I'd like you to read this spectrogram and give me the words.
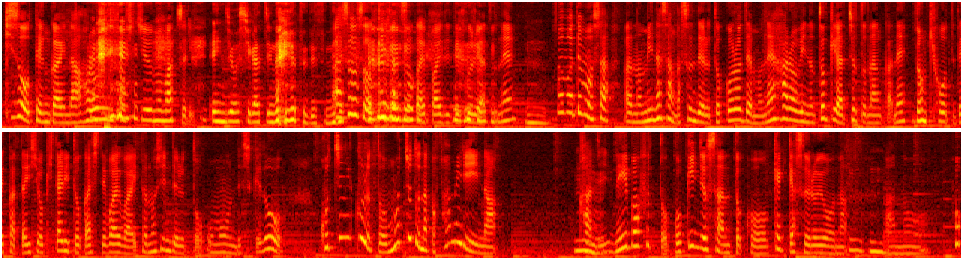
奇想天外なハロウィンコスチューム祭り。炎上しがちなやつですね。あそうそう。警察とかいっぱい出てくるやつね。うんまあまあでもさあの皆さんが住んでるところでもねハロウィンの時はちょっとなんかねドン・キホーテで買った衣装着たりとかしてワイワイ楽しんでると思うんですけどこっちに来るともうちょっとなんかファミリーな感じ、ネイバーフットご近所さんとこうキャッキャするような、うんうんあのほ,、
